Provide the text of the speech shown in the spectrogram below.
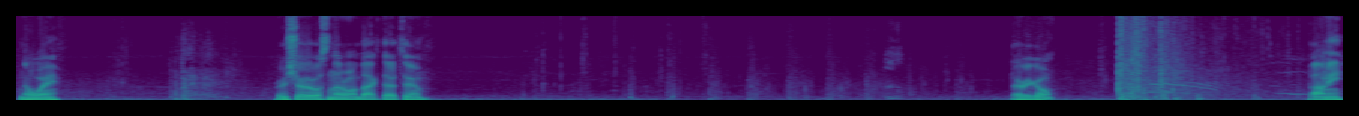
No way. Pretty sure there was another one back there too. There we go. Bounty.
